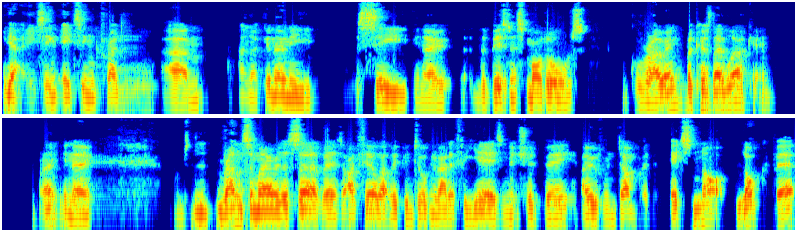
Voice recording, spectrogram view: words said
yeah, it's it's incredible, um, and I can only see you know the business models growing because they're working, right? You know, ransomware as a service. I feel like we've been talking about it for years, and it should be over and done with. It's not. Lockbit,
